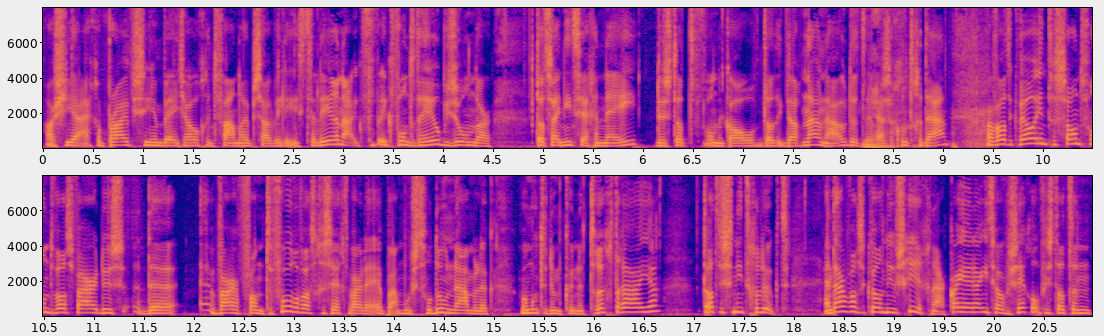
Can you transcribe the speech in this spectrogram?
als je je eigen privacy een beetje hoog in het vaandel hebt, zou willen installeren? Nou, ik, ik vond het heel bijzonder dat zij niet zeggen nee. Dus dat vond ik al dat ik dacht, nou, nou, dat hebben ze goed gedaan. Maar wat ik wel interessant vond, was waar dus de. Waar van tevoren was gezegd waar de app aan moest voldoen, namelijk we moeten hem kunnen terugdraaien. Dat is niet gelukt. En daar was ik wel nieuwsgierig naar. Kan jij daar iets over zeggen? Of is dat een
